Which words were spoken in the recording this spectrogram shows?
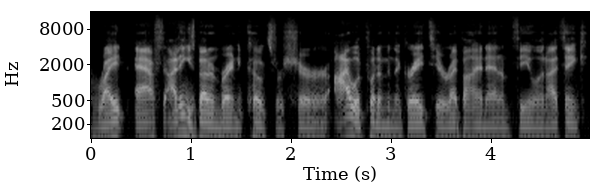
right after. I think he's better than Brandin Cooks for sure. I would put him in the great tier right behind Adam Thielen. I think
